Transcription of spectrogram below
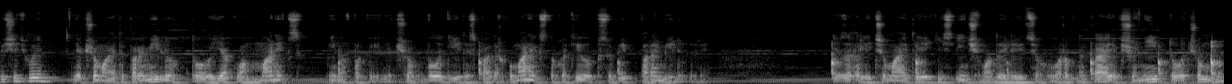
Напишіть ви, якщо маєте парамілю, то як вам Манікс і навпаки, якщо володієте спайдерку Манікс, то хотіли б собі парамілітарі. І взагалі, чи маєте якісь інші моделі від цього виробника? Якщо ні, то чому?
